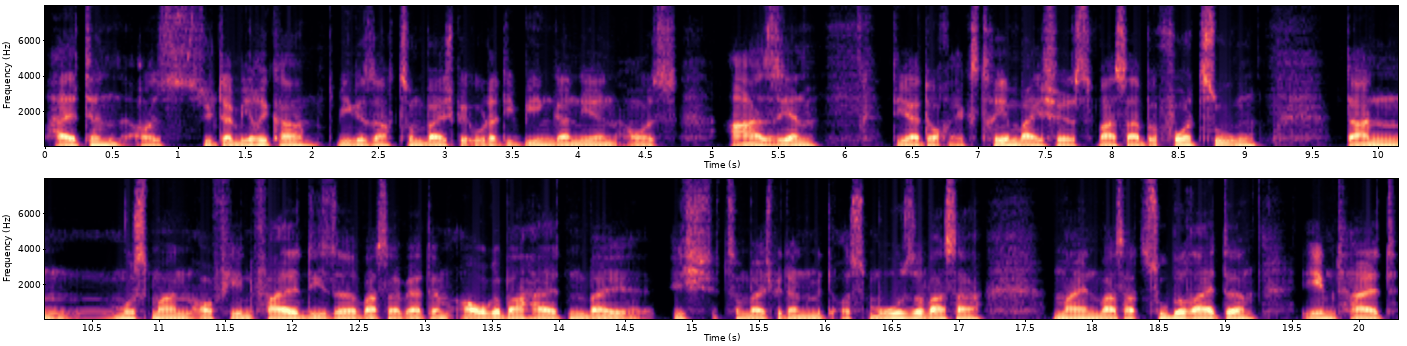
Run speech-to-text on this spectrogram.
halten aus Südamerika, wie gesagt zum Beispiel, oder die Bienengarnelen aus Asien, die ja doch extrem weiches Wasser bevorzugen, dann muss man auf jeden Fall diese Wasserwerte im Auge behalten, weil ich zum Beispiel dann mit Osmosewasser mein Wasser zubereite, eben halt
